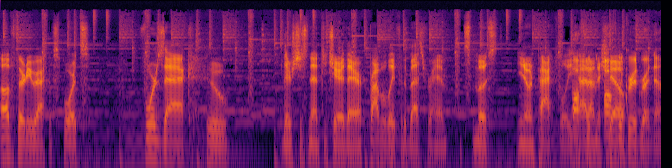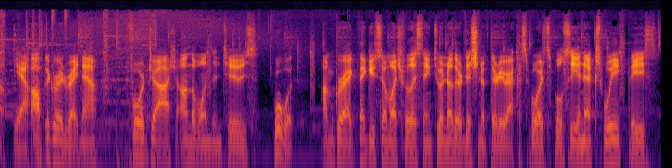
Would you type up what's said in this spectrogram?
of 30 Rack of Sports. For Zach, who there's just an empty chair there, probably for the best for him. It's the most you know impactful he's off had the, on a show. off the grid right now. Yeah, off the grid right now. For Josh on the ones and twos. Well, what? I'm Greg. Thank you so much for listening to another edition of 30 Rack of Sports. We'll see you next week. Peace.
